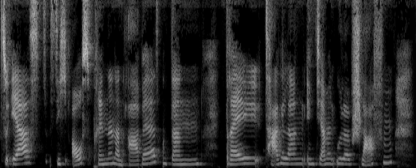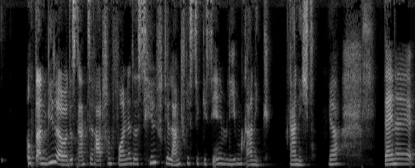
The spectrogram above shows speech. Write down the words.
zuerst sich ausbrennen an Arbeit und dann drei Tage lang im Thermenurlaub schlafen und dann wieder aber das ganze Rad von vorne, das hilft dir langfristig gesehen im Leben gar nicht. Gar nicht. Ja. Deine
